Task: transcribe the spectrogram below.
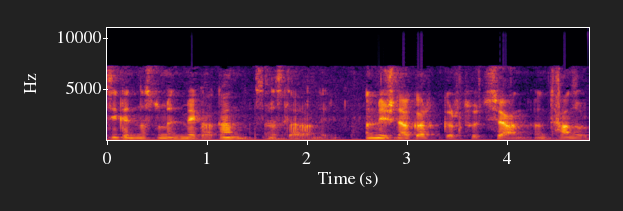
այսինքն նստում են մեկական նստարաններին։ Միջնակարգ կրթության, ընդհանուր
